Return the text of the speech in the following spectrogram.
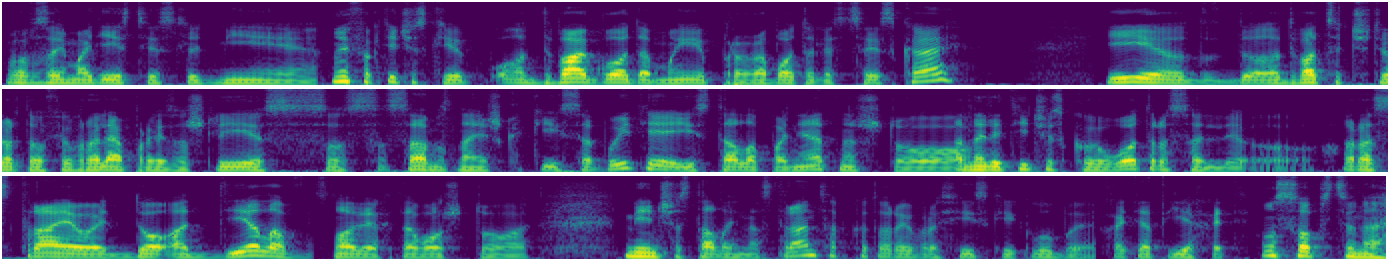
во взаимодействии с людьми. Ну и фактически два года мы проработали с ЦСКА, и 24 февраля произошли, сам знаешь, какие события, и стало понятно, что аналитическую отрасль э, расстраивать до отдела в условиях того, что меньше стало иностранцев, которые в российские клубы хотят ехать, ну, собственно,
